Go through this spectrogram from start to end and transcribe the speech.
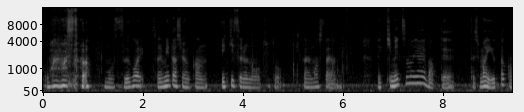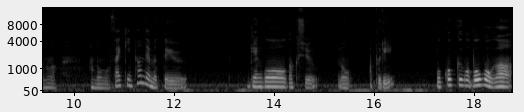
思いました。もうすごい。それ見た瞬間息するのをちょっと控えましたよね。え「鬼滅の刃」って私前言ったかな？あの最近タンデムっていう言語学習のアプリ？母国語母語が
